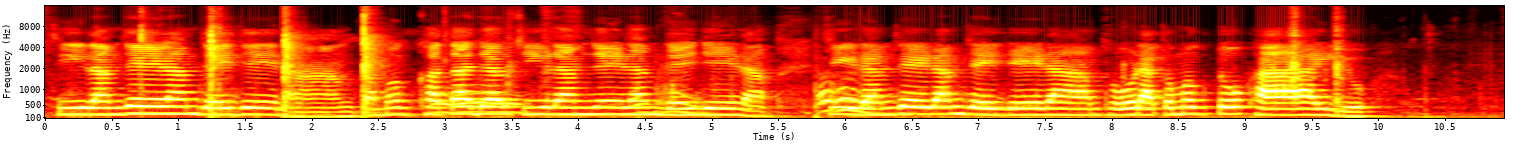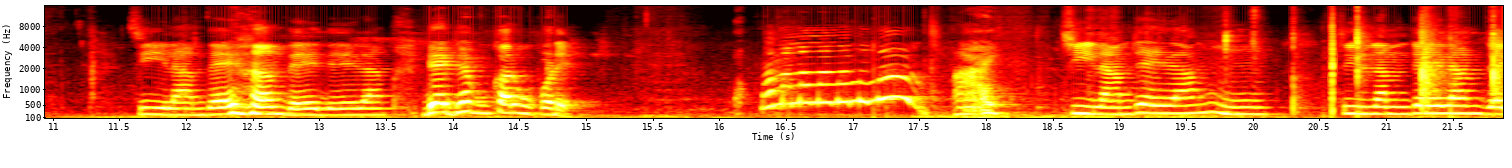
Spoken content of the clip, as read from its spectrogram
શ્રી રામ જય રામ જય જય રામ કમક ખાતા જાવ શ્રી રામ જય રામ જય જય રામ શ્રી રામ જય રામ જય જય રામ થોડાક મગ તો ખાયો શ્રી રામ જય રામ જય જય રામ બે ભેગું કરવું પડે મામા મામા મામા મામ હાય શ્રી રામ જય રામ શ્રી રામ જય રામ જય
